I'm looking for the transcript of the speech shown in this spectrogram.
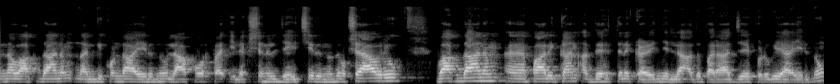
എന്ന വാഗ്ദാനം നൽകിക്കൊണ്ടായിരുന്നു ലാപോർട്ട ഇലക്ഷനിൽ ജയിച്ചിരുന്നത്. പക്ഷെ ആ ഒരു വാഗ്ദാനം പാലിക്കാൻ അദ്ദേഹത്തിന് കഴിഞ്ഞില്ല. അത് പരാജയപ്പെടുകയായിരുന്നു.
